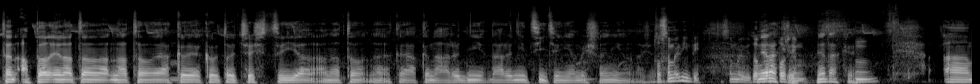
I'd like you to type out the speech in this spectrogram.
ten apel i na to, na, na to jako, jako to češství a, a na to na jako, jako národní, národní cítění a myšlení. No, takže. To se mi líbí, to se mi líbí, to mě podpořím. Taky, mě taky. Hmm. A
